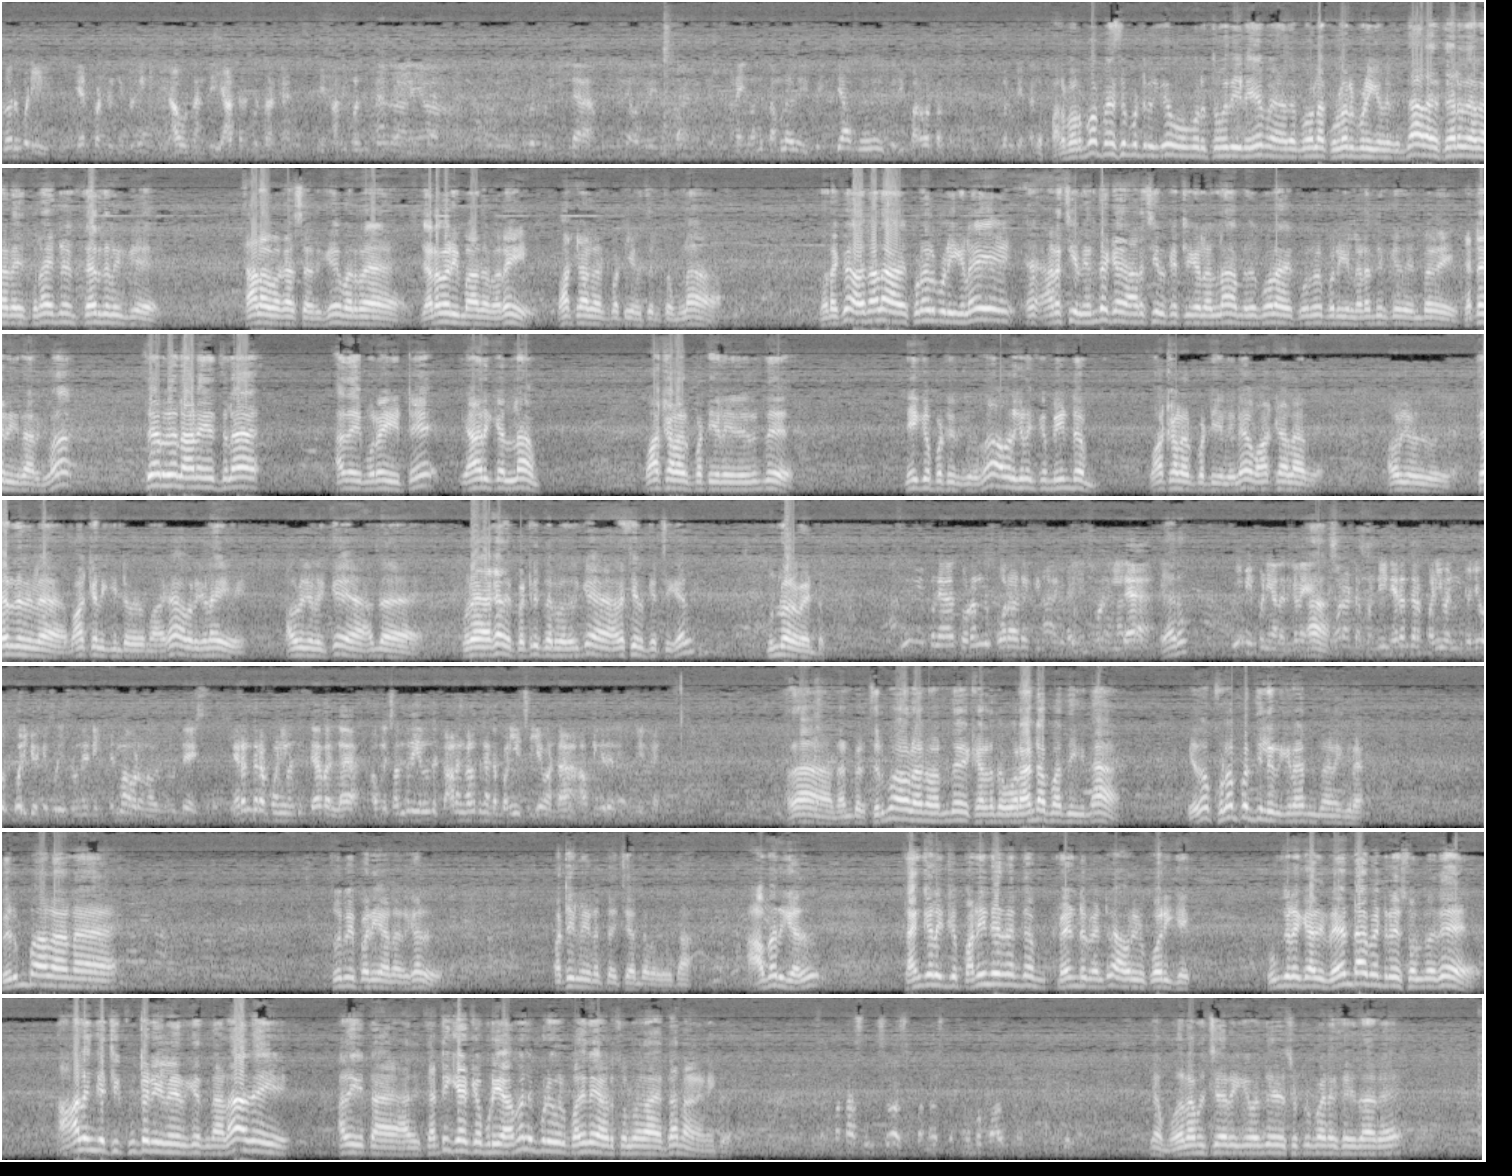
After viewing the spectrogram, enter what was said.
குளறுபடி ஏற்பட்டிருக்குன்னு சொல்லி இன்னைக்கு ராகுல் காந்தி யாத்திரை சொல்றாங்க அதுக்கு வந்து தேர்தல் ஆணையம் குளறுபடி இல்லை அப்படின்னு சொல்லி அவர்களே சொல்றாங்க ஆனா இது வந்து தமிழக இப்ப இந்தியாவுக்கு பெரிய பரவட்டம் பரபரப்பா பேசப்பட்டிருக்கு. ஒவ்வொரு தொகுதியிலையும் அது போல குளறுபடிகள் இருந்தால் அது தேர்தல் ஆணையத்தில் இன்னும் தேர்தலுக்கு கால அவகாசம் இருக்கு. வர்ற ஜனவரி மாதம் வரை வாக்காளர் பட்டியல் திருத்தம்லாம் நடக்கும் அதனால குளறுபடிகளை அரசியல் எந்த க- அரசியல் கட்சிகள் எல்லாம் இது போல குளறுபடிகள் நடந்திருக்கிறது என்பதை கண்டறிகிறார்களோ தேர்தல் ஆணையத்தில் அதை முறையிட்டு யாருக்கெல்லாம் வாக்காளர் பட்டியலில் இருந்து நீக்கப்பட்டிருக்கிறதோ அவர்களுக்கு மீண்டும் வாக்காளர் பட்டியலில் வாக்காளர் அவர்கள் தேர்தலில் வாக்களிக்கின்ற விதமாக அவர்களை அவர்களுக்கு அந்த முறையாக அதை பெற்றுத் தருவதற்கு அரசியல் கட்சிகள் முன்வர வேண்டும். பணியாளர் தொடர்ந்து போராடுகிற சூழ்நிலை யாரு? தூய்மை பணியாளர்களை. போராட்டம் பண்ணி நிரந்தர பணி வந்து சொல்லி ஒரு கோரிக்கை வைக்கக்கூடிய சூழ்நிலை திருமாவளவன் அவர்கள் வந்து நிரந்தர பணி வந்து தேவையில்ல. அவங்க சந்ததியிலிருந்து காலங்காலத்துக்கு அந்த பணியை செய்ய வேண்டாம் அப்படிங்கறத சொல்லியிருக்கேன் அதான் நண்பர் திருமாவளவன் வந்து கடந்த ஓராண்டா பார்த்தீங்கன்னா ஏதோ குழப்பத்தில் இருக்கிறான்னு நினைக்கிறேன். பெரும்பாலான தூய்மை பணியாளர்கள் பட்டியலினத்தைச் சேர்ந்தவர்கள் தான். அவர்கள் தங்களுக்கு பணி நிரந்தரம் வேண்டும் என்று அவர்கள் கோரிக்கை. உங்களுக்கு அது வேண்டாம் என்று சொல்வது ஆளுங்கட்சி கூட்டணியில் இருக்கிறதுனால அதை அதை த- அதை தட்டி கேட்க முடியாமல் இப்படி ஒரு பதிலை அவர் சொல்வதாக தான் நான் நினைக்கிறேன். ஏன் முதலமைச்சர் இங்க வந்து சுற்றுப்பயணம் செய்தாரு.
